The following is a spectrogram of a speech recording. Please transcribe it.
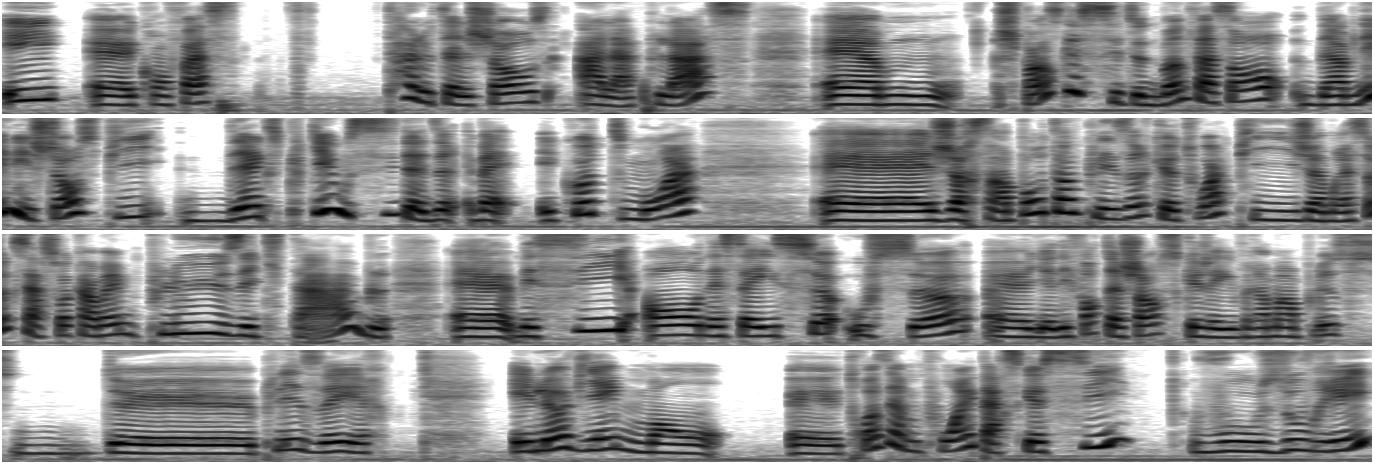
et euh, qu'on fasse telle ou telle chose à la place. Euh, je pense que c'est une bonne façon d'amener les choses puis d'expliquer aussi, de dire, ben écoute, moi, euh, je ressens pas autant de plaisir que toi, puis j'aimerais ça que ça soit quand même plus équitable. Euh, mais si on essaye ça ou ça, il y a des fortes chances que j'aie vraiment plus de plaisir. Et là vient mon troisième point, parce que si vous ouvrez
